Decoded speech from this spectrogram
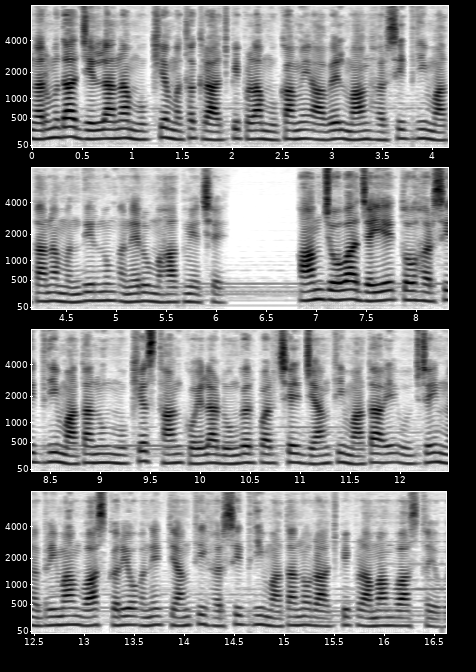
નર્મદા જિલ્લાના મુખ્ય મથક રાજપીપળા મુકામે આવેલ માંગ હરસિદ્ધિ માતાના મંદિરનું અનેરું મહાત્મ્ય છે. આમ જોવા જઈએ તો હરસિદ્ધિ માતાનું મુખ્ય સ્થાન કોયલા ડુંગર પર છે, જ્યાંથી માતાએ ઉજ્જૈન નગરીમાં વાસ કર્યો અને ત્યાંથી હરસિદ્ધિ માતાનો રાજપીપળામાં વાસ થયો.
